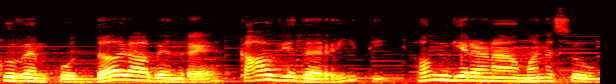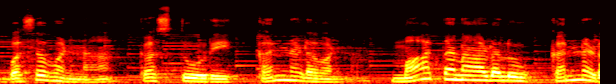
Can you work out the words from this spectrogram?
ಕುವೆಂಪು ದ ರಾ ಬೇಂದ್ರೆ ಕಾವ್ಯದ ರೀತಿ. ಹೊಂಗಿರಣ ಮನಸ್ಸು ಬಸವಣ್ಣ, ಕಸ್ತೂರಿ ಕನ್ನಡವಣ್ಣ. ಮಾತನಾಡಲು ಕನ್ನಡ,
